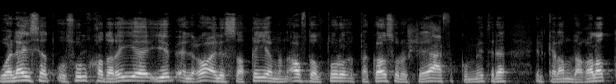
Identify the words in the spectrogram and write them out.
وليست أصول قدرية يبقى العقل الساقية من أفضل طرق التكاثر الشائعة في الكمثرى. الكلام ده غلط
